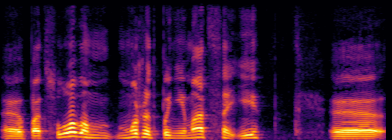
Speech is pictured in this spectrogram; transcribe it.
э, под словом может пониматься и э,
